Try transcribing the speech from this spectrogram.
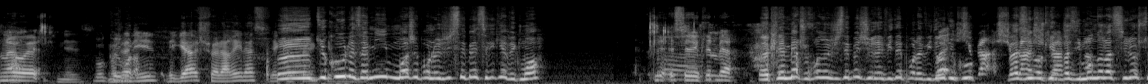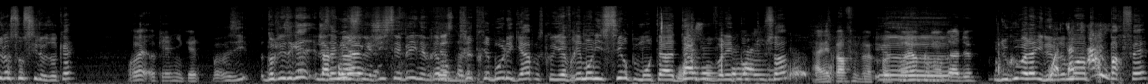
Ouais, ouais. Punaise. Donc, Moi, euh, voilà. Les gars, je suis à l'arrêt là. a Euh, du coup les amis, moi je vais prendre le JCB, c'est qui qui est avec moi C'est les Clember. euh, Clémer, je vais prendre le JCB, j'irai vider pour la vidéo Ouais, du coup. Vas-y, ok, vas-y, monte dans la sileuse, je te lance ton sileuse, ok. Ouais, ok, nickel. Bah vas-y. Donc les gars, les amis, le JCB il est vraiment très très beau les gars, parce qu'il y a vraiment lycée, on peut monter à deux Ouais, pour voler fait portes tout ça. Allez, parfait, bah, quoi. euh, Ouais, on peut monter à deux. Du coup voilà, il est Ouais, vraiment parfait.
